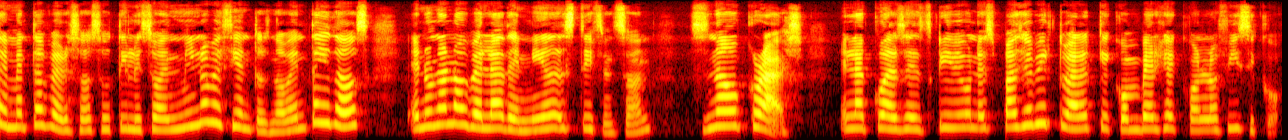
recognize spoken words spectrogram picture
de metaverso se utilizó en 1992 en una novela de Neil Stephenson, Snow Crash, en la cual se describe un espacio virtual que converge con lo físico.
